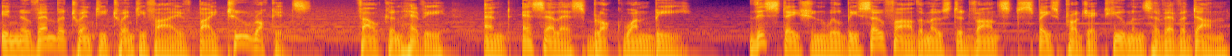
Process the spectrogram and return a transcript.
in November 2025 by two rockets, Falcon Heavy and SLS Block 1B. This station will be so far the most advanced space project humans have ever done,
